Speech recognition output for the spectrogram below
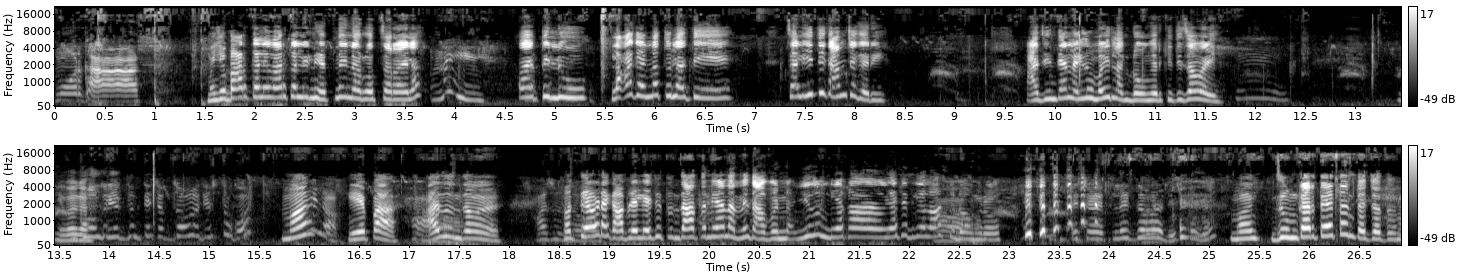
मोर घास. म्हणजे बारकाले बारकाले नेत नाही ना रोज चरायला? नाही. पिल्लू लागेल ना तुला ते. चल येते का आमच्या घरी? आजीन त्यांना इथून बघितलं का डोंगर किती जवळ आहे? हे बघा. एकदम त्याच्यात जवळ दिसतो गो. मग? हे पा अजून जवळ. फक्त एवढं का आपल्याला याच्यातून जाता नाही येणार नाही तर आपण. इथून एका याच्यात गेलो असतो डोंगर मग झूम करता येतं ना त्याच्यातून?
